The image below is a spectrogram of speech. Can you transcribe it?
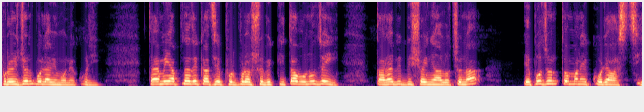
প্রয়োজন বলে আমি মনে করি। তাই আমি আপনাদের কাছে ফুরফুরা শরীফের কিতাব অনুযায়ী তারাবি বিষয় নিয়ে আলোচনা এ পর্যন্ত মানে করে আসছি।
